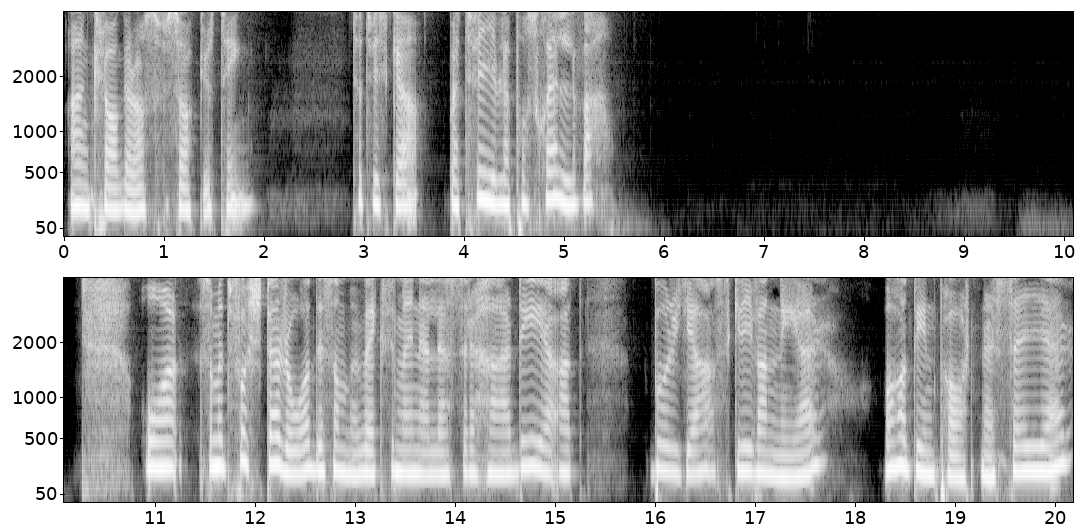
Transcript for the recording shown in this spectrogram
Anklagar oss för saker och ting. Så att vi ska börja tvivla på oss själva. Och Som ett första råd, det som växer mig när jag läser det här, det är att börja skriva ner vad din partner säger,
